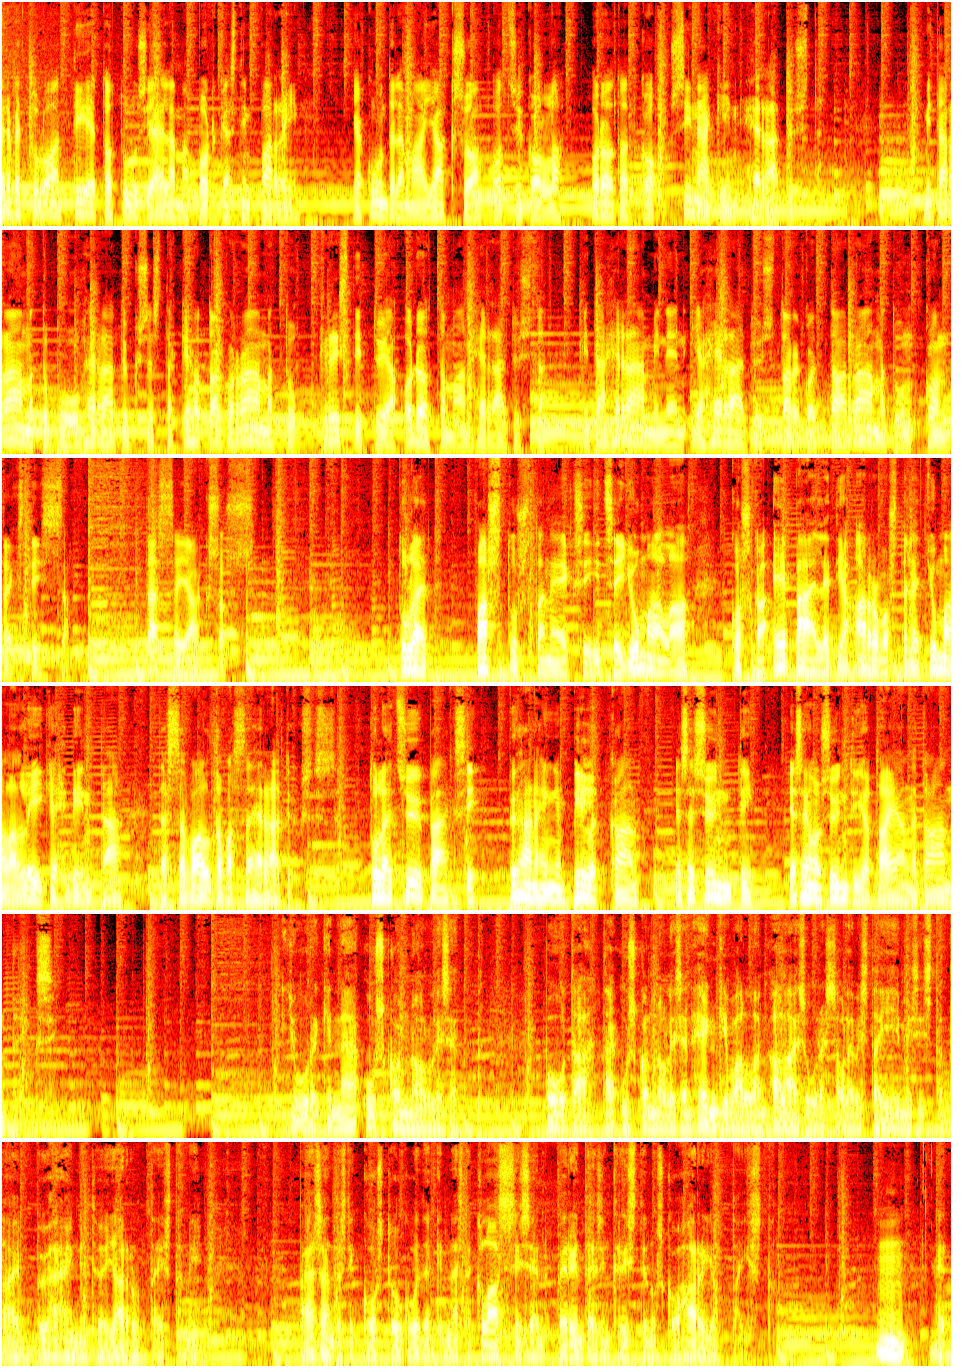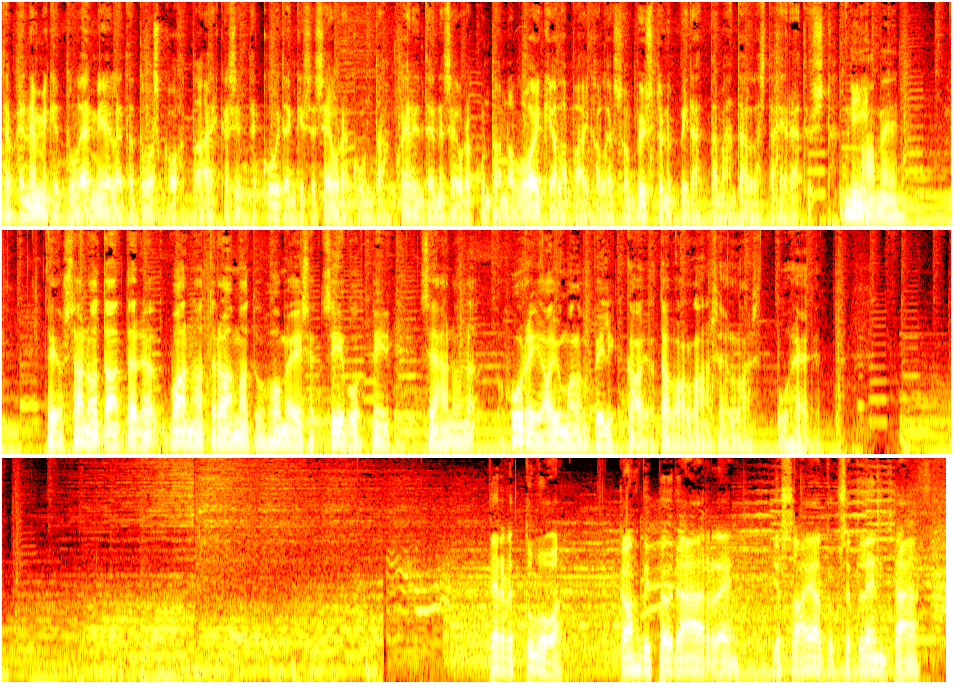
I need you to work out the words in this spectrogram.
Tervetuloa Tie, totuus ja elämä podcastin pariin ja kuuntelemaan jaksoa otsikolla Odotatko sinäkin herätystä? Mitä Raamattu puhuu herätyksestä? Kehottaako Raamattu kristittyjä odottamaan herätystä? Mitä herääminen ja herätys tarkoittaa Raamatun kontekstissa? Tässä jaksossa. Tulet vastustaneeksi itse Jumalaa, koska epäilet ja arvostelet Jumalan liikehdintää tässä valtavassa herätyksessä. Tulet syypääksi pyhän hengen pilkkaan ja se synti, ja se on synti, jota ei anneta anteeksi. Juurikin nämä uskonnolliset, puhutaan, tai uskonnollisen henkivallan alaisuudessa olevista ihmisistä tai pyhän hengen työn jarruttajista, niin pääsääntöisesti koostuu kuitenkin näistä klassisen, perinteisen kristinuskon harjoittajista. Mm. Että enemminkin tulee mieleen, että tuossa kohtaa ehkä sitten kuitenkin se seurakunta, perinteinen seurakunta on ollut oikealla paikalla, jos on pystynyt pidättämään tällaista herätystä. Niin. Amen. Ja jos sanotaan, että ne vanhat raamatun homeiset sivut, niin sehän on hurjaa Jumalan pilkkaa jo tavallaan sellaiset puheet. Että... Tervetuloa kahvipöydän ääreen, jossa ajatukset lentää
